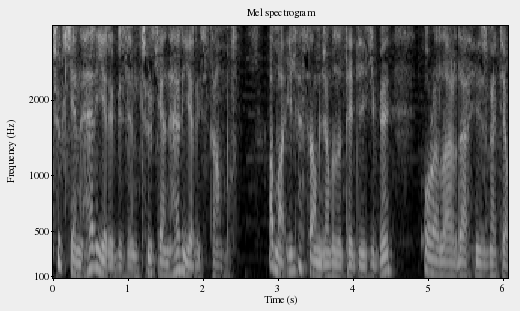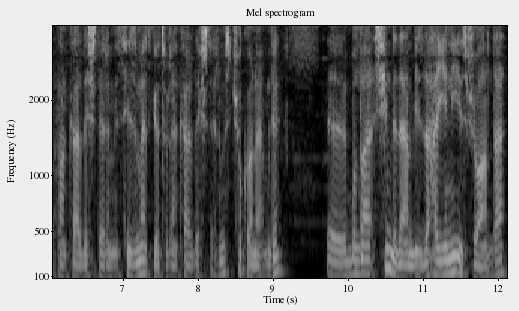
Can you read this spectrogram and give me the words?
Türkiye'nin her yeri bizim, Türkiye'nin her yeri İstanbul. Ama İlyas amcamızın dediği gibi oralarda hizmet yapan kardeşlerimiz, hizmet götüren kardeşlerimiz çok önemli. Ee, buna şimdiden biz daha yeniyiz şu anda.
